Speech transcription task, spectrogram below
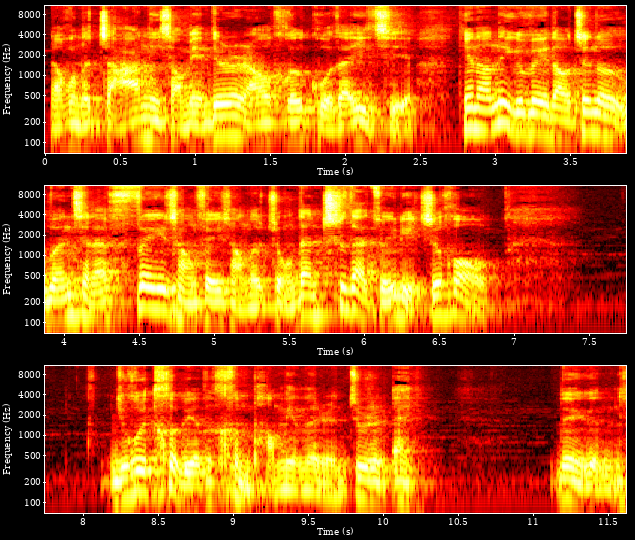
然后呢炸那小面丁儿，然后和裹在一起，天呐，那个味道真的闻起来非常非常的重，但吃在嘴里之后。你就会特别的恨旁边的人，就是哎，那个你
